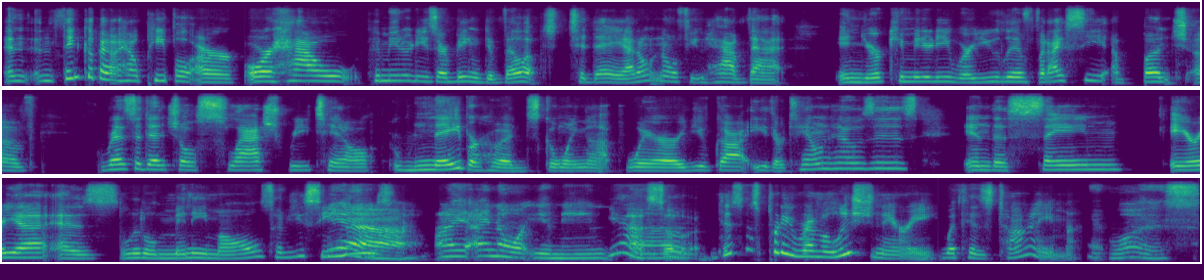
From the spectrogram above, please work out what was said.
And, and think about how people are or how communities are being developed today. I don't know if you have that in your community where you live, but I see a bunch of residential slash retail neighborhoods going up where you've got either townhouses in the same area as little mini malls. Have you seen those? yeah, I, I know what you mean. Yeah, so Um, this is pretty revolutionary with his time. It was.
